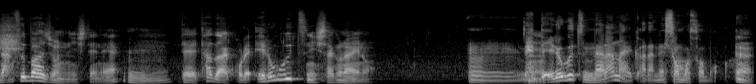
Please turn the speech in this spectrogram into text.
夏バージョンにしてね。うん。でただこれエログッズにしたくないの。うん、だってエログッズにならないからねそもそも。うん。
